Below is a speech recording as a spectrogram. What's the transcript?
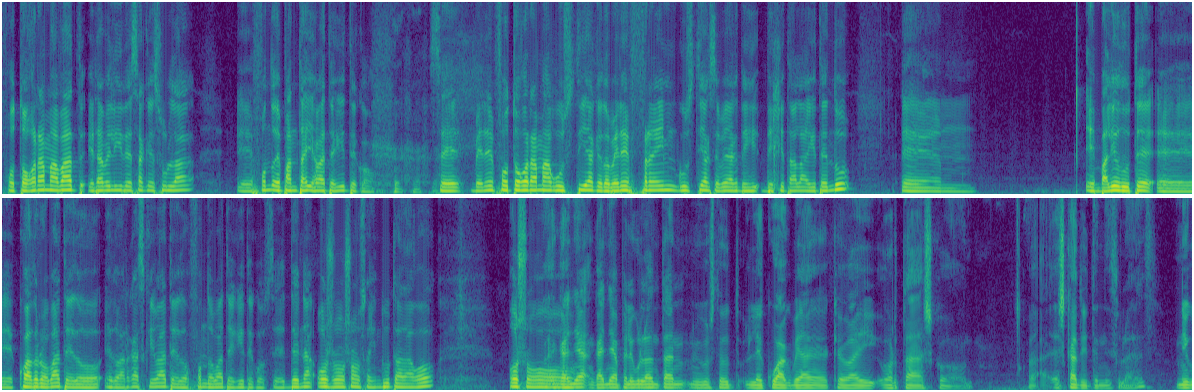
fotograma bat erabili dezakezula e, fondo de pantalla bat egiteko. Ze bere fotograma guztiak edo bere frame guztiak ze berak di- digitala egiten du. Em, en balio dute e, kuadro bat edo edo argazki bat edo fondo bat egiteko. Ze dena oso oso zainduta dago. Oso Gaina, gaina pelikula honetan, nik uste dut, lekuak beak bai horta asko ba, eskatu iten dizula, ez? Nik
